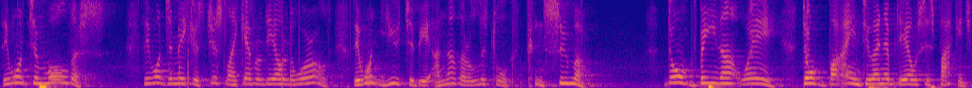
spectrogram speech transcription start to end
They want to mold us. They want to make us just like everybody else in the world. They want you to be another little consumer. Don't be that way. Don't buy into anybody else's package.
